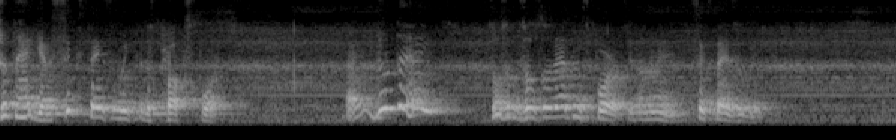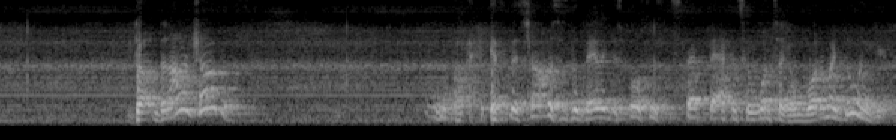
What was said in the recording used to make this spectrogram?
you have six days a week to just talk sports. Right? Do days. So, so, so, that's in sports, you know what I mean? Six days a week. Not on Shabbos. If the Shabbos is the day that you're supposed to step back and say, one second, what am I doing here?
